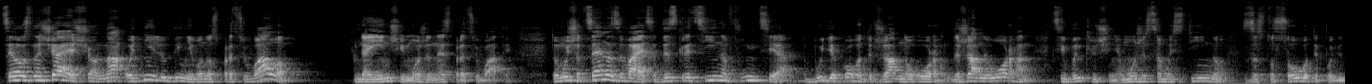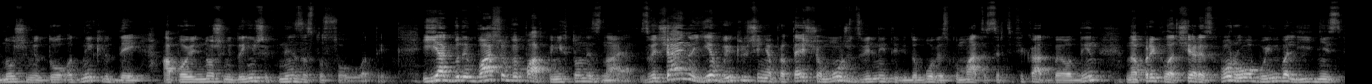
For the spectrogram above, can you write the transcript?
це означає, що на одній людині воно спрацювало. На іншій може не спрацювати, тому що це називається дискреційна функція будь-якого державного органу. Державний орган ці виключення може самостійно застосовувати по відношенню до одних людей, а по відношенню до інших не застосовувати. І як буде в вашому випадку, ніхто не знає. Звичайно, є виключення про те, що можуть звільнити від обов'язку мати сертифікат Б1, наприклад, через хворобу, інвалідність,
